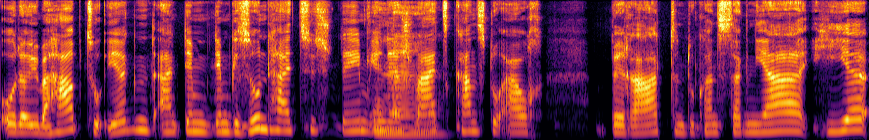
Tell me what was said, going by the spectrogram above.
oder überhaupt zu irgendeinem dem, dem Gesundheitssystem genau. in der genau. Schweiz, kannst du auch beraten. Du kannst sagen, ja, hier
